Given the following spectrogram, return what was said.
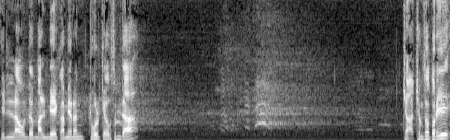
일라운드 말미에 가면은 좋을 게 없습니다. 자, 청소돌이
